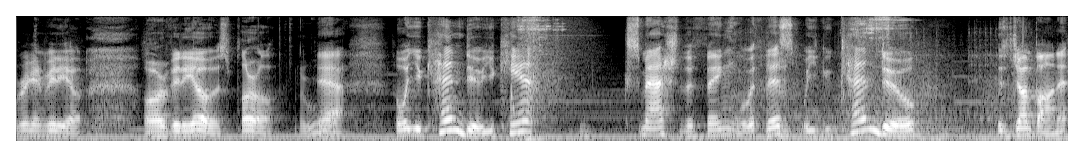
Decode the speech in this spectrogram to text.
friggin' video, or videos, plural. Ooh. Yeah. But what you can do, you can't smash the thing with this. What you can do is jump on it.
